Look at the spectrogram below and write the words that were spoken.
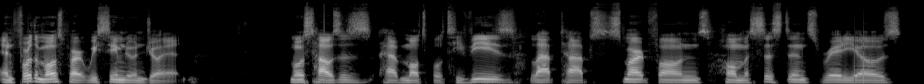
and for the most part, we seem to enjoy it. Most houses have multiple TVs, laptops, smartphones, home assistants, radios,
